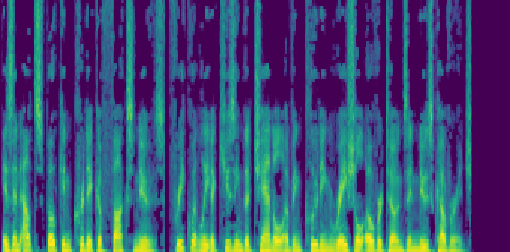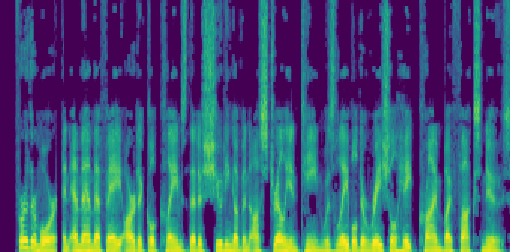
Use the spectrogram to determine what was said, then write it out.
is an outspoken critic of Fox News, frequently accusing the channel of including racial overtones in news coverage. Furthermore, an MMFA article claims that a shooting of an Australian teen was labelled a racial hate crime by Fox News.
